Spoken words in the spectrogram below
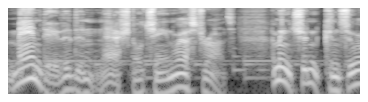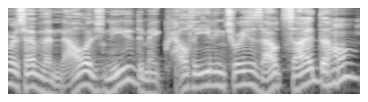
mandated in national chain restaurants. I mean, shouldn't consumers have the knowledge needed to make healthy eating choices outside the home?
